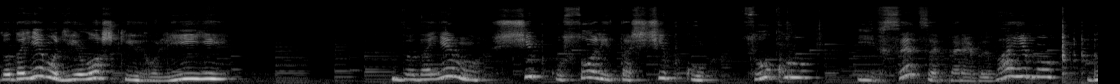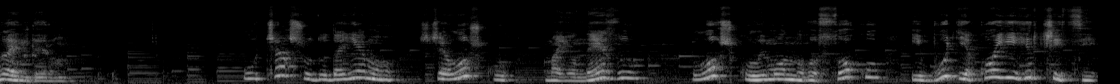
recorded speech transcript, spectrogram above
додаємо 2 ложки олії, додаємо щіпку солі та щіпку цукру і все це перебиваємо блендером. У чашу додаємо ще ложку майонезу, ложку лимонного соку і будь-якої гірчиці.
